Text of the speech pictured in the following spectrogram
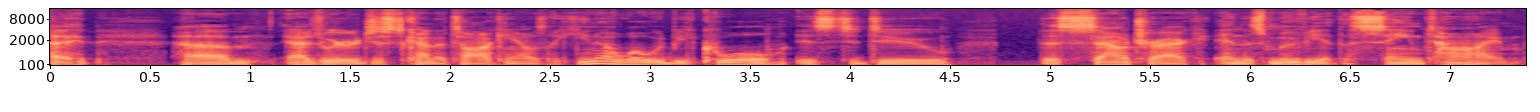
but um, as we were just kind of talking, I was like, you know what would be cool is to do this soundtrack and this movie at the same time.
